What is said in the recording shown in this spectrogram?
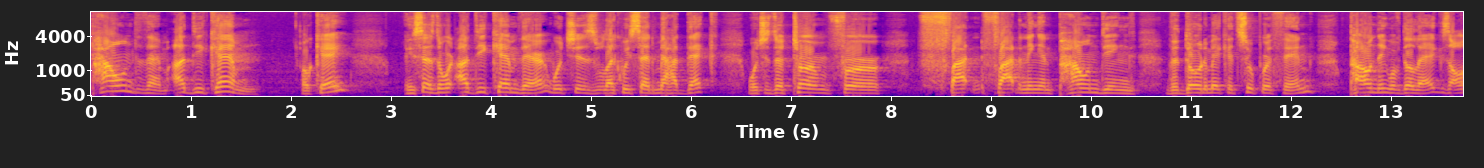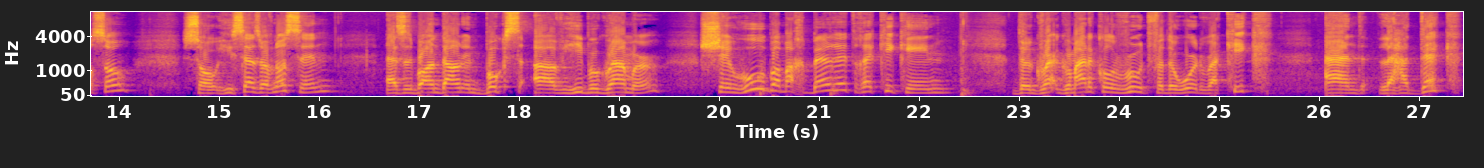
pound them, adikem. Okay? He says the word adikem there, which is, like we said, mehadek, which is the term for flat, flattening and pounding the dough to make it super thin, pounding with the legs also. So he says, Rav Nosson, as is brought down in books of Hebrew grammar, shehu b'machberet rekikin, the gra- grammatical root for the word rakik and lehadek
